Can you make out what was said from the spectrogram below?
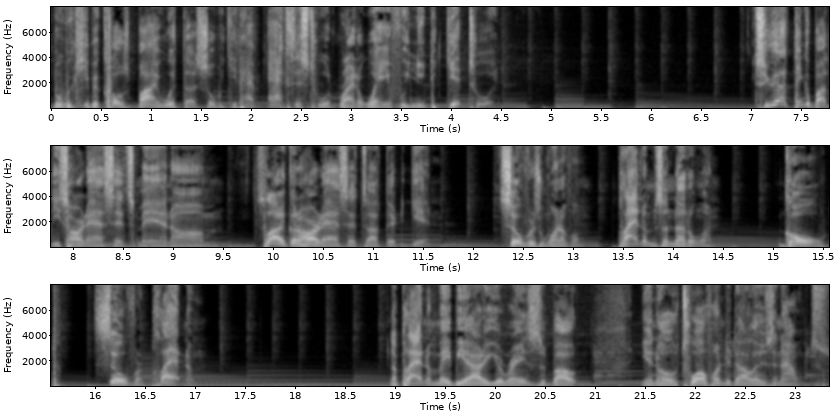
But we keep it close by with us so we can have access to it right away if we need to get to it. So you gotta think about these hard assets, man. Um, there's a lot of good hard assets out there to get. Silver's one of them. Platinum's another one. Gold, silver, platinum. Now, platinum may be out of your range. It's about, you know, twelve hundred dollars an ounce.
